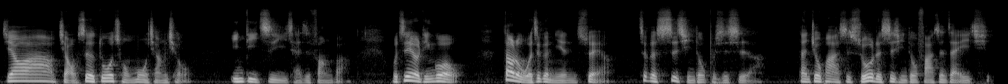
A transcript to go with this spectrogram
教啊，角色多重，莫强求。因地制宜才是方法。我之前有听过，到了我这个年岁啊，这个事情都不是事啊，但就怕是所有的事情都发生在一起。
